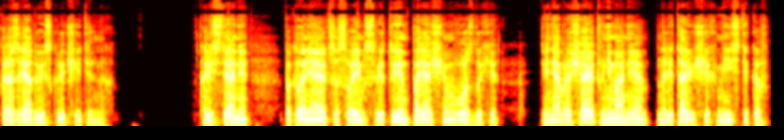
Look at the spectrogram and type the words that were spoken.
к разряду исключительных. Христиане поклоняются своим святым, парящим в воздухе, и не обращают внимания на летающих мистиков,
